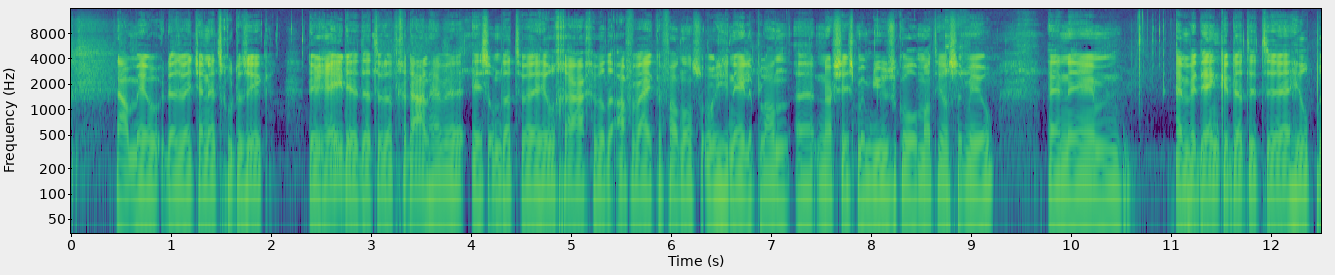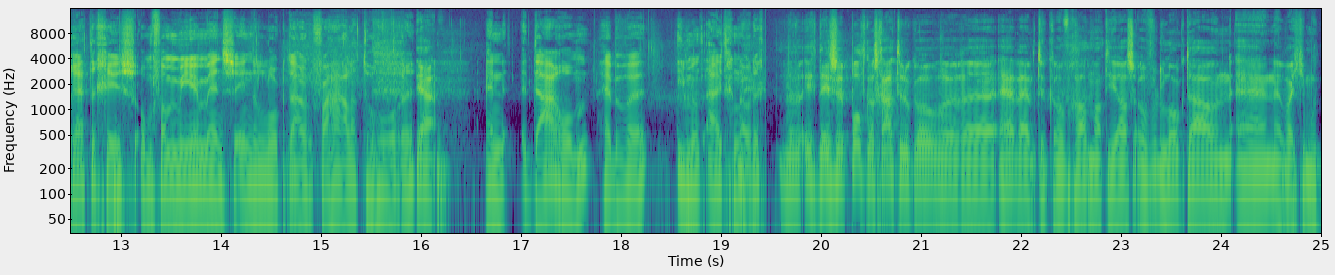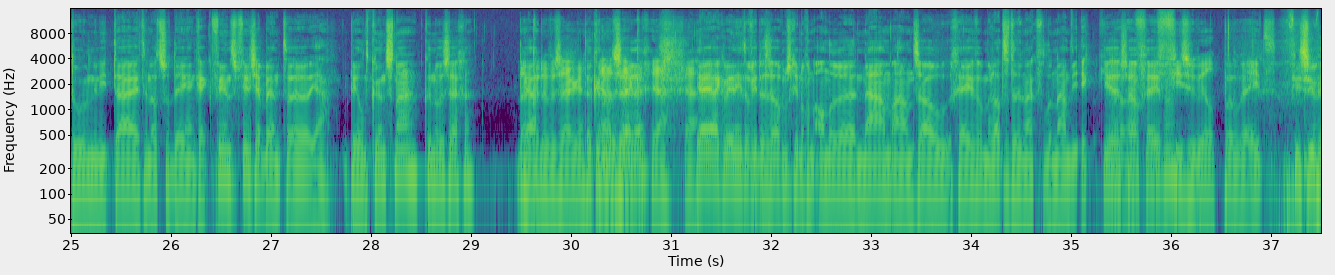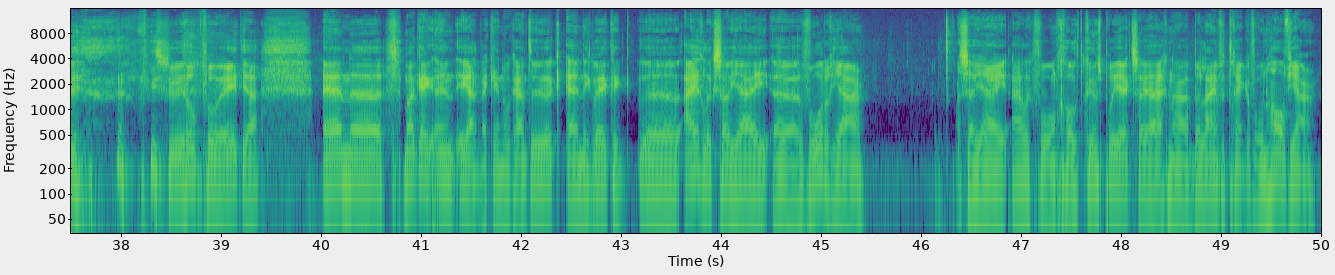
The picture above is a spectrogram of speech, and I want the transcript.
Nou, Meeuw, dat weet jij net zo goed als ik. De reden dat we dat gedaan hebben, is omdat we heel graag wilden afwijken van ons originele plan Narcisme Musical, Matthias en Meeuw. En, ehm, en we denken dat het heel prettig is om van meer mensen in de lockdown verhalen te horen. Ja, En daarom hebben we iemand uitgenodigd. deze podcast gaat natuurlijk over, eh, hè, we hebben het natuurlijk over gehad, Matthias, over de lockdown en eh, wat je moet doen in die tijd en dat soort dingen. Kijk, Vince, Vince jij bent eh ja, beeldend kunstenaar, kunnen we zeggen. Dat Ja, kunnen we zeggen. dat kunnen ja, we zeker. zeggen. Ja, ja. Ja, ja, ik weet niet of je er zelf misschien nog een andere naam aan zou geven, maar dat is de, geval de naam die ik je Oh, zou geven. Visueel poëet. Visueel, visueel poëet, ja. En, eh, maar kijk, en, ja, wij kennen elkaar natuurlijk. En ik weet, kijk, eigenlijk zou jij eh, vorig jaar, zou jij eigenlijk voor een groot kunstproject, zou jij eigenlijk naar Berlijn vertrekken voor een half jaar.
